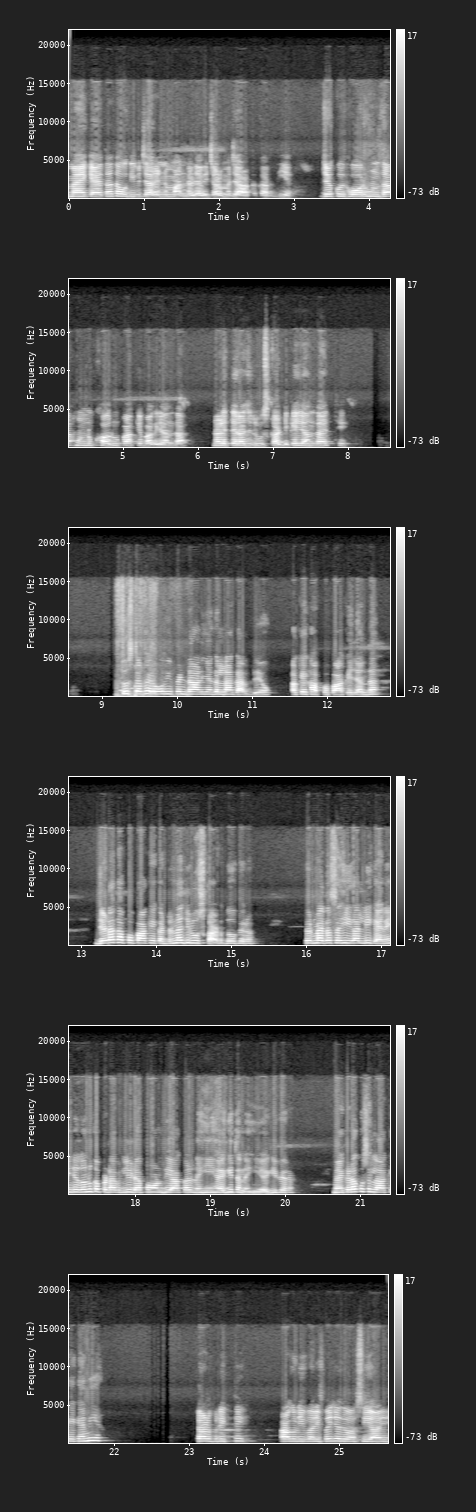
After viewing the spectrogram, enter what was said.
ਮੈਂ ਕਹਿਤਾ ਤਾਂ ਉਹਦੀ ਵਿਚਾਰੇ ਨੇ ਮੰਨ ਲਿਆ ਵੀ ਚੱਲ ਮਜ਼ਾਕ ਕਰਦੀ ਐ ਜੇ ਕੋਈ ਹੋਰ ਹੁੰਦਾ ਹੁਣ ਖਰੂ ਪਾ ਕੇ ਵਗ ਜਾਂਦਾ ਨਾਲੇ ਤੇਰਾ ਜਲੂਸ ਕੱਢ ਕੇ ਜਾਂਦਾ ਇੱਥੇ। ਤੁਸੀਂ ਤਾਂ ਫਿਰ ਉਹੀ ਪਿੰਡਾਂ ਵਾਲੀਆਂ ਗੱਲਾਂ ਕਰਦੇ ਹੋ ਅਕੇ ਖੱਪ ਪਾ ਕੇ ਜਾਂਦਾ। ਜਿਹੜਾ ਖੱਪ ਪਾ ਕੇ ਕੱਢਣਾ ਜਲੂਸ ਕੱਢ ਦੋ ਫਿਰ। ਫਿਰ ਮੈਂ ਤਾਂ ਸਹੀ ਗੱਲ ਹੀ ਕਹਿਣੀ ਜਦੋਂ ਉਹਨੂੰ ਕੱਪੜਾ ਲੀੜਾ ਪਾਉਣ ਦੀ ਅਕਲ ਨਹੀਂ ਹੈਗੀ ਤਾਂ ਨਹੀਂ ਹੈਗੀ ਫਿਰ। ਮੈਂ ਕਿਹੜਾ ਕੁਛ ਲਾ ਕੇ ਕਹਿਣੀ ਆ? ਚੱਲ ਪ੍ਰੀਤੀ ਅਗਲੀ ਵਾਰੀ ਭਈ ਜਦੋਂ ਅਸੀਂ ਆਏ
